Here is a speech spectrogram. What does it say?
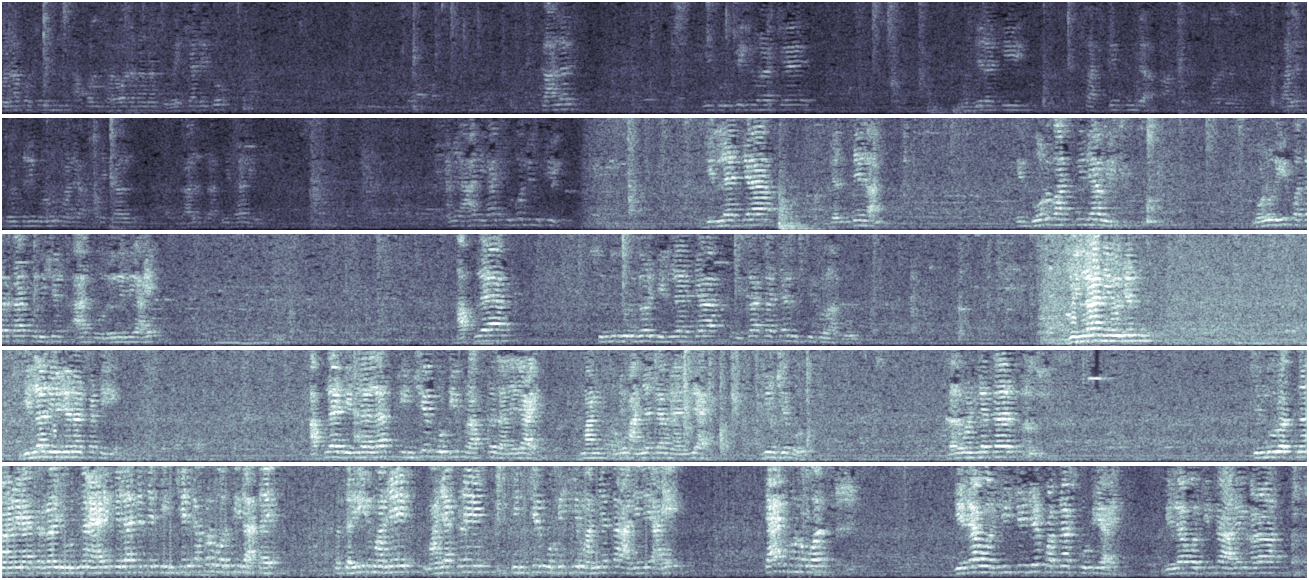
मनापासून आपण सर्वजणांना शुभेच्छा देतो. कालच ही कुरुकेश्वराचे मंदिराची शासकीय पूजा पालकमंत्री म्हणून माझ्या हस्ते काल कालच रात्री झाली. आणि आज ह्या शुभ दिवशी जिल्ह्याच्या जनतेला ही गोड बातमी द्यावी म्हणून ही पत्रकार परिषद आज बोलवलेली आहे. आपल्या सिंधुदुर्ग जिल्ह्याच्या विकासाच्या दृष्टिकोनातून जिल्हा नियोजन जिल्हा नियोजनासाठी आपल्या जिल्ह्याला तीनशे कोटी प्राप्त झालेले आहेत म्हणजे मान्यता मिळालेली आहे. तीनशे कोटी खरं म्हटलं तर सिंधुरत्न आणि या सगळ्या योजना ऍड केल्या तर ते तीनशेच्या पण वरती जात आहे तर तरी माझे माझ्याकडे तीनशे कोटीची मान्यता आलेली आहे. त्याचबरोबर गेल्या वर्षीचे जे पन्नास कोटी आहेत गेल्या वर्षीचा आरेखडा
